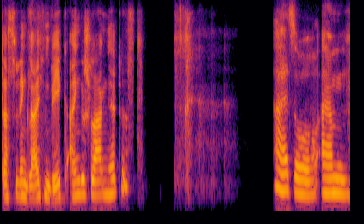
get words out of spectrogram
dass du den gleichen Weg eingeschlagen hättest? Also, ähm,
